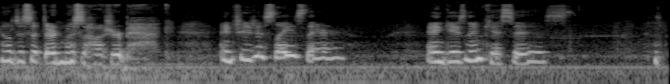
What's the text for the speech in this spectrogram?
he'll just sit there and massage her back. And she just lays there and gives him kisses.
